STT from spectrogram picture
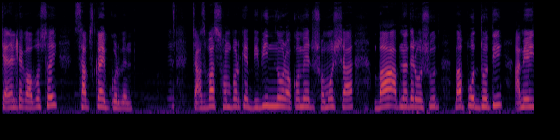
চ্যানেলটাকে অবশ্যই সাবস্ক্রাইব করবেন। চাষবাস সম্পর্কে বিভিন্ন রকমের সমস্যা বা আপনাদের ওষুধ বা পদ্ধতি আমি এই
